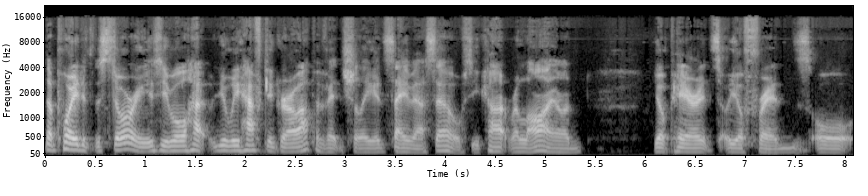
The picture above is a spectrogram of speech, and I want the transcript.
the point of the story is you all have you, we have to grow up eventually and save ourselves. You can't rely on your parents or your friends or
